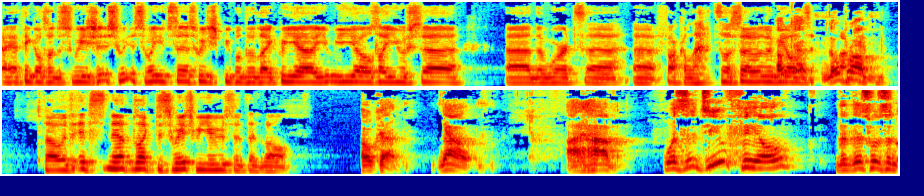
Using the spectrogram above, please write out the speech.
I think also the Swedish Swedish, uh, Swedish people do. Like we uh, we also use uh, uh, the word uh, uh, fuck a lot. So so we okay, no problem. So it's not like the Switch. We use it as well. Okay. Now, I have. Was it? Do you feel that this was an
